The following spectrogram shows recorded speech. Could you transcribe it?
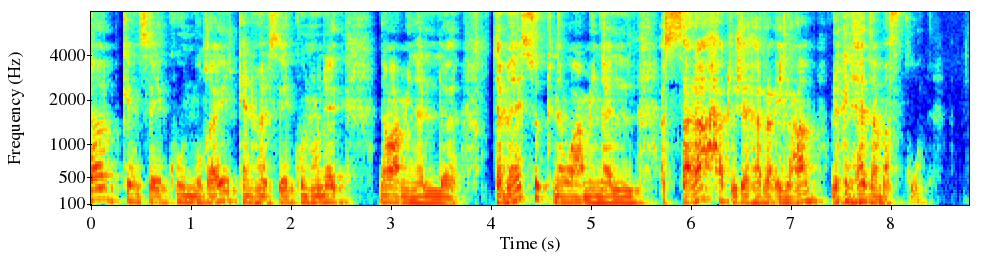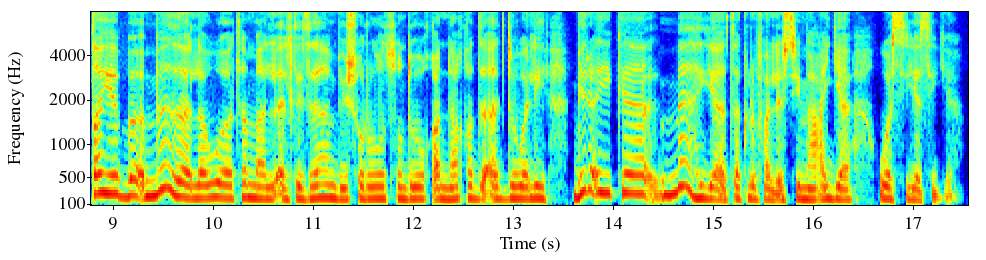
الخطاب كان سيكون مغاير كان سيكون هناك نوع من التماسك نوع من الصراحة تجاه الرأي العام لكن هذا مفقود طيب ماذا لو تم الالتزام بشروط صندوق النقد الدولي برأيك ما هي التكلفة الاجتماعية والسياسية؟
